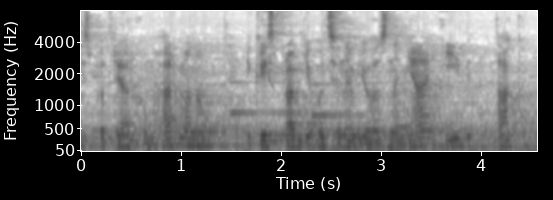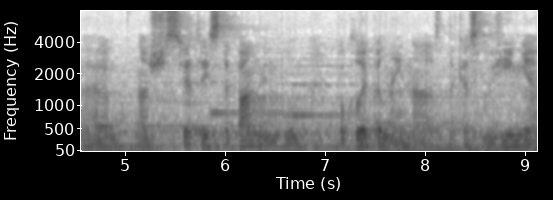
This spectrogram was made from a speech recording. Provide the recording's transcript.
із патріархом Германом, який справді оцінив його знання, і відтак е, наш святий Стефан він був покликаний на таке служіння,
